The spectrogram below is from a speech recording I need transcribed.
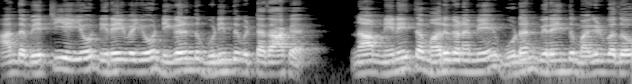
அந்த வெற்றியையோ நிறைவையோ நிகழ்ந்து முடிந்து விட்டதாக நாம் நினைத்த மறுகணமே உடன் விரைந்து மகிழ்வதோ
